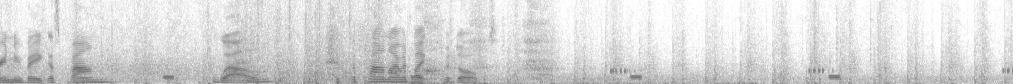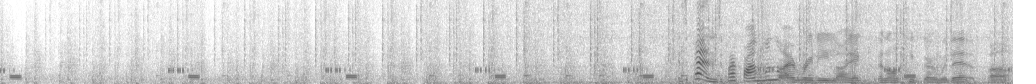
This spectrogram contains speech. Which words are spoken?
Very New Vegas plan. Well, it's a plan I would like to adopt. It depends. If I find one that I really like, then I'll keep going with it, but...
